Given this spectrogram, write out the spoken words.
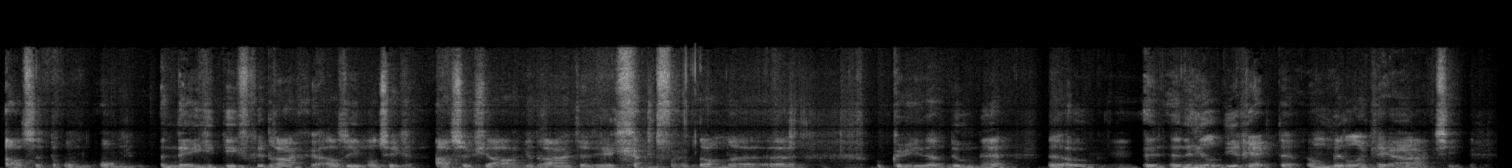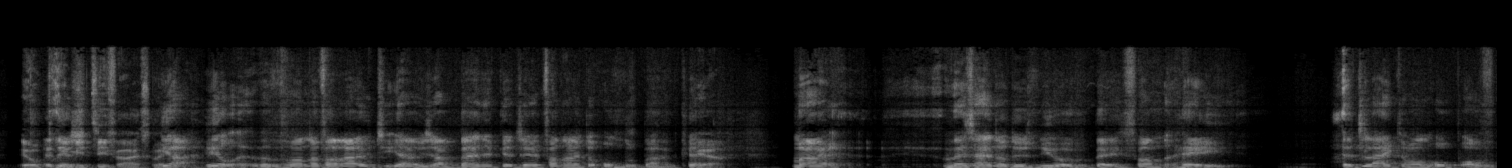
als het om, om een negatief gedrag, als iemand zich asociaal gedraagt, dan zeg je, gadverdamme, eh hoe kun je dat doen? Hè? Dat is ook een, een heel directe, onmiddellijke Ja. Heel is- primitief eigenlijk. Ja, heel, van, vanuit, ja, je zou bijna kunnen zeggen, vanuit de onderbuik. Hè? Ja. Maar wij zijn er dus nu over bezig van, hé, hey, het lijkt er wel op of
